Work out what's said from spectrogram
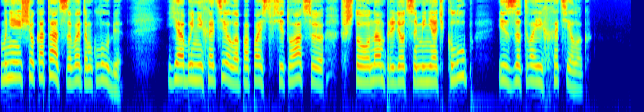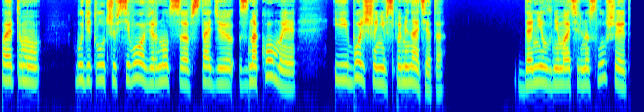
Мне еще кататься в этом клубе. Я бы не хотела попасть в ситуацию, что нам придется менять клуб из-за твоих хотелок. Поэтому будет лучше всего вернуться в стадию «знакомые» и больше не вспоминать это. Данил внимательно слушает,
